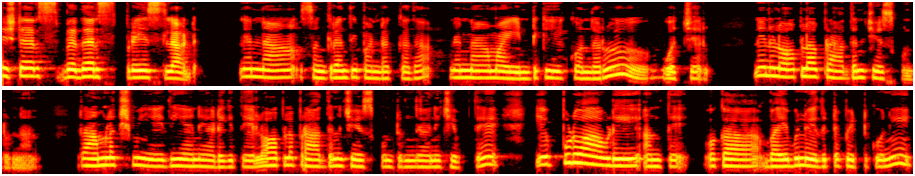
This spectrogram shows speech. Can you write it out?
సిస్టర్స్ బ్రదర్స్ ప్రేస్ లాడ్. నిన్న సంక్రాంతి పండగ కదా నిన్న మా ఇంటికి కొందరు వచ్చారు. నేను లోపల ప్రార్థన చేసుకుంటున్నాను. రామలక్ష్మి ఏది అని అడిగితే లోపల ప్రార్థన చేసుకుంటుంది అని చెప్తే ఎప్పుడు ఆవిడ అంతే. ఒక బైబిల్ ఎదుట పెట్టుకొని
